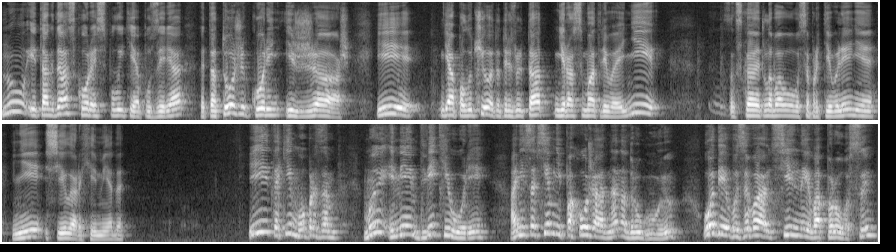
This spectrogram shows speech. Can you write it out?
Ну и тогда скорость всплытия пузыря – это тоже корень из GH. И я получил этот результат, не рассматривая ни, так сказать, лобового сопротивления, ни силы Архимеда. И таким образом мы имеем две теории. Они совсем не похожи одна на другую. Обе вызывают сильные вопросы,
